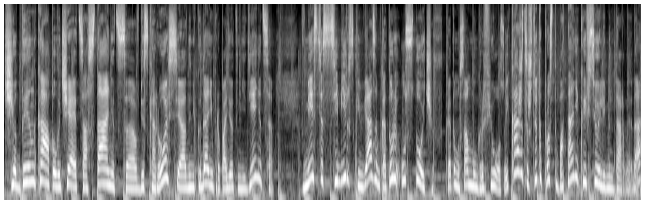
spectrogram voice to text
чье ДНК, получается, останется в Бескоросе, оно никуда не пропадет и не денется, вместе с сибирским вязом, который устойчив к этому самому графиозу. И кажется, что это просто ботаника и все элементарное, да?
